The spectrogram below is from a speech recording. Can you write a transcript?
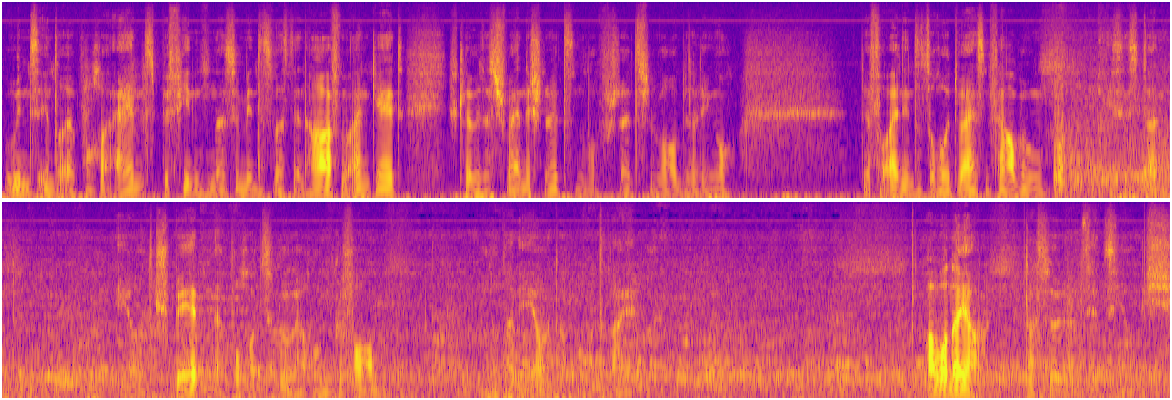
uns in der Epoche 1 befinden, also mindestens was den Hafen angeht. Ich glaube, das Schweineschnölzen war ein bisschen jünger. Der, vor allem in der rot-weißen Färbung ist es dann eher in der späten Epoche 2 herumgefahren oder dann eher in der Epoche 3. Aber naja, das soll uns jetzt hier nicht.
